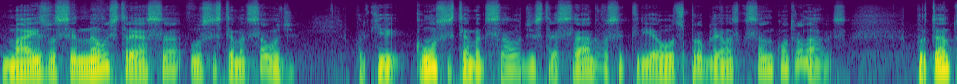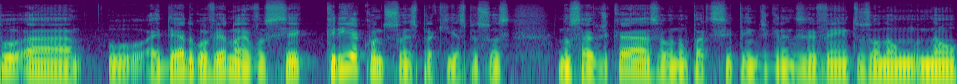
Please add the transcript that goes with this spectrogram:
mas você não estressa o sistema de saúde. Porque com o sistema de saúde estressado, você cria outros problemas que são incontroláveis. Portanto, a, o, a ideia do governo é você cria condições para que as pessoas não saiam de casa, ou não participem de grandes eventos, ou não, não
